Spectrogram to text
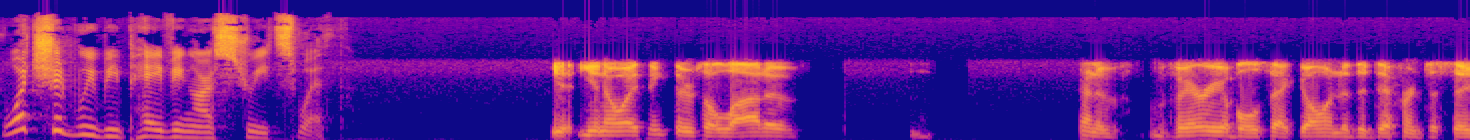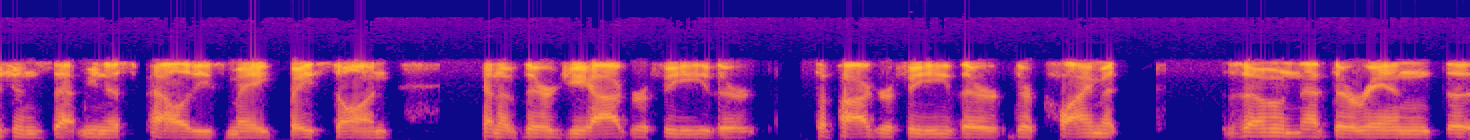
What should we be paving our streets with? you, know, I think there's a lot of kind of variables that go into the different decisions that municipalities make based on kind of their geography, their topography, their their climate zone that they're in, the,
